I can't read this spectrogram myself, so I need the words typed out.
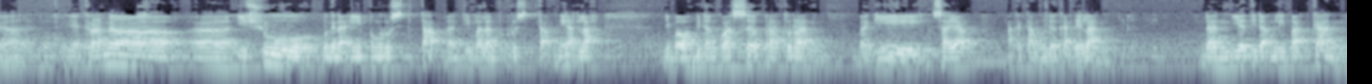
ya, kerana isu mengenai pengurus tetap dan timbalan pengurus tetap ini adalah di bawah bidang kuasa peraturan bagi sayap Angkatan Muda Keadilan dan ia tidak melibatkan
